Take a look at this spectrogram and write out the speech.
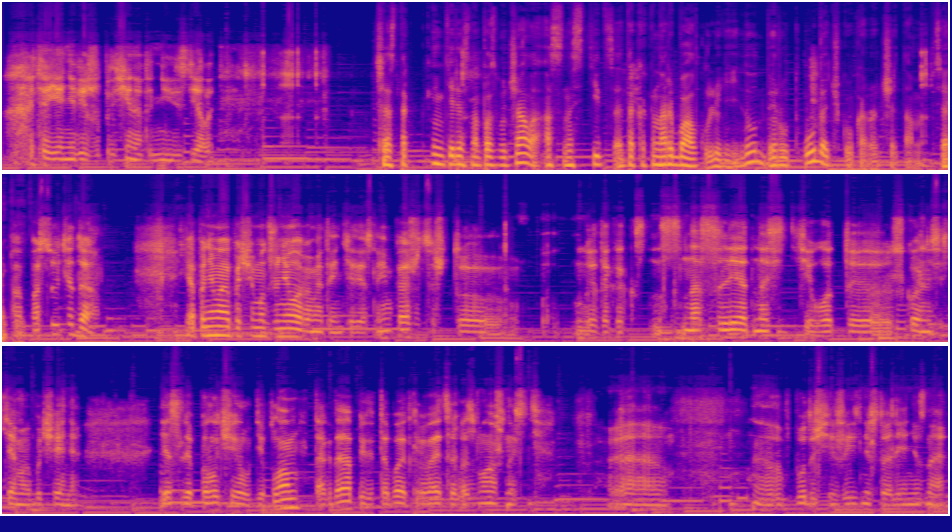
Хотя я не вижу причин это не сделать. Сейчас так интересно позвучало, оснаститься. Это как на рыбалку люди идут, берут удочку, короче, там всякие. А, по сути, да. Я понимаю, почему джуниорам это интересно. Им кажется, что это как наследность от э, школьной системы обучения. Если получил диплом, тогда перед тобой открывается возможность Э, в будущей жизни, что ли, я не знаю.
